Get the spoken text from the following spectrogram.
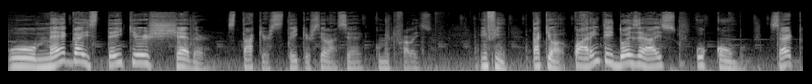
O Mega Staker Cheddar. Stacker, Staker, sei lá se é, como é que fala isso. Enfim, tá aqui, ó. 42 reais o combo, certo?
